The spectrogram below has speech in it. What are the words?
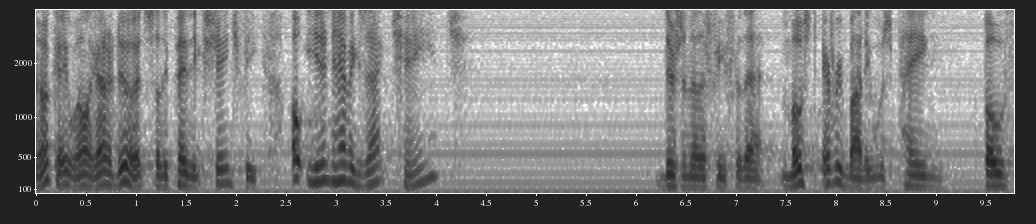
Okay, well, I got to do it. So they pay the exchange fee. Oh, you didn't have exact change? There's another fee for that. Most everybody was paying both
